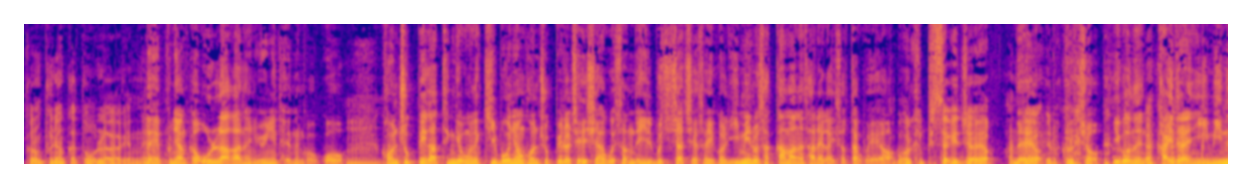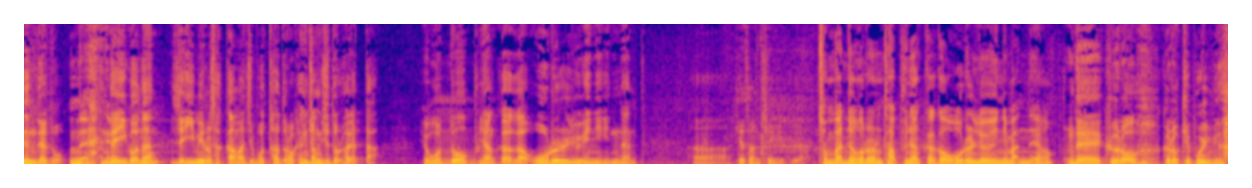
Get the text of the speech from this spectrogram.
그럼 분양가 또 올라가겠네요. 네, 분양가 올라가는 요인이 되는 거고 음. 건축비 같은 경우는 기본형 건축비를 제시하고 있었는데 일부 지자체에서 이걸 임의로 삭감하는 사례가 있었다고 해요. 뭐 이렇게 비싸게 지어요? 안 네, 돼요? 이렇게. 그렇죠. 이거는 가이드라인이 이미 있는데도. 네. 근데 이거는 이제 임의로 삭감하지 못하도록 행정지도를 하겠다. 요것도 음. 분양가가 오를 요인이 있는 어, 개선책이고요. 전반적으로는 다 분양가가 오를 요인이 많네요. 네, 그러 그렇게 보입니다.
